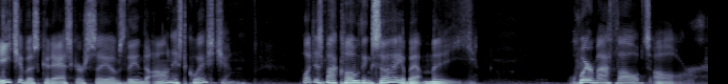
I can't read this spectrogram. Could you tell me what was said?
Each of us could ask ourselves then the honest question What does my clothing say about me? Where my thoughts are?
